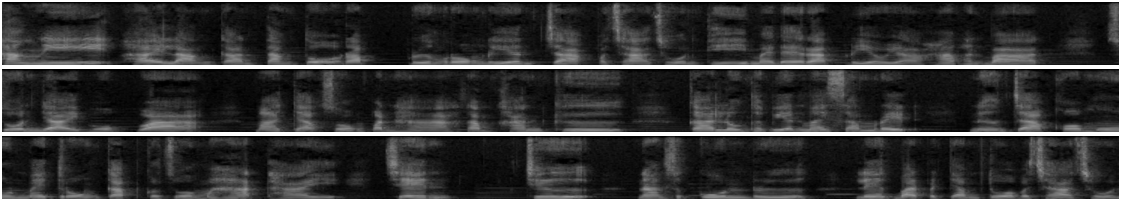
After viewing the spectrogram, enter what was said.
ทั้งนี้ภายหลังการตั้งโต๊ะรับ เรื่องร้องเรียนจากประชาชนที่ไม่ได้รับเรียวยา 5,000 บาท ส่วนใหญ่พบว่ามาจากสองปัญหาสำคัญคือ การลงทะเบียนไม่สำเร็จ เนื่องจากข้อมูลไม่ตรงกับกระทรวงมหาดไทย เช่น ชื่อนามสกุลหรือเลขบัตรประจำตัวประชาชน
